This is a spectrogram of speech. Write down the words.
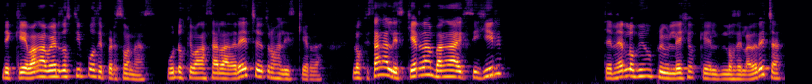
de que van a haber dos tipos de personas, unos que van a estar a la derecha y otros a la izquierda. Los que están a la izquierda van a exigir tener los mismos privilegios que los de la derecha,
